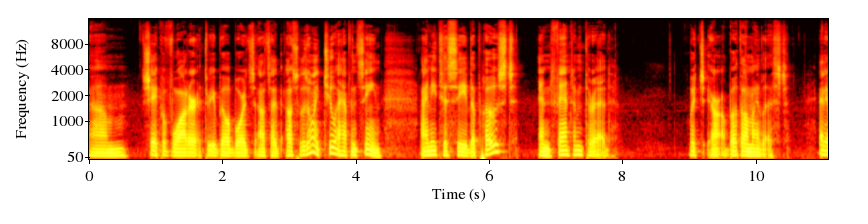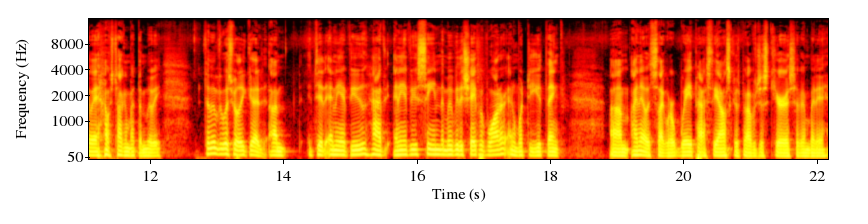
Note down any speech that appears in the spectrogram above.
um, Shape of Water, Three Billboards Outside. Oh, so there's only two I haven't seen. I need to see The Post and Phantom Thread, which are both on my list. Anyway, I was talking about the movie. The movie was really good. Um, did any of you have any of you seen the movie The Shape of Water? And what do you think? Um, I know it's like we're way past the Oscars, but I was just curious if anybody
